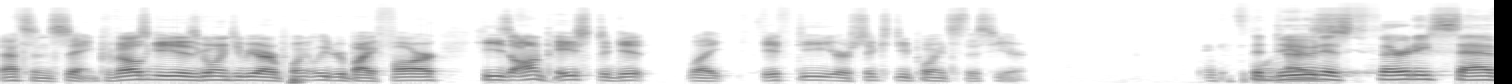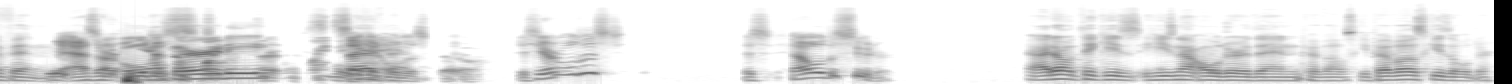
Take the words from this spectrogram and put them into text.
that's insane. Pavelski is going to be our point leader by far. He's on pace to get like 50 or 60 points this year. The dude as, is 37. Yeah, as our oldest 30 second oldest. Though. Is he our oldest? Is how old is Suter? I don't think he's he's not older than Pavelski. Pavelski's older.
